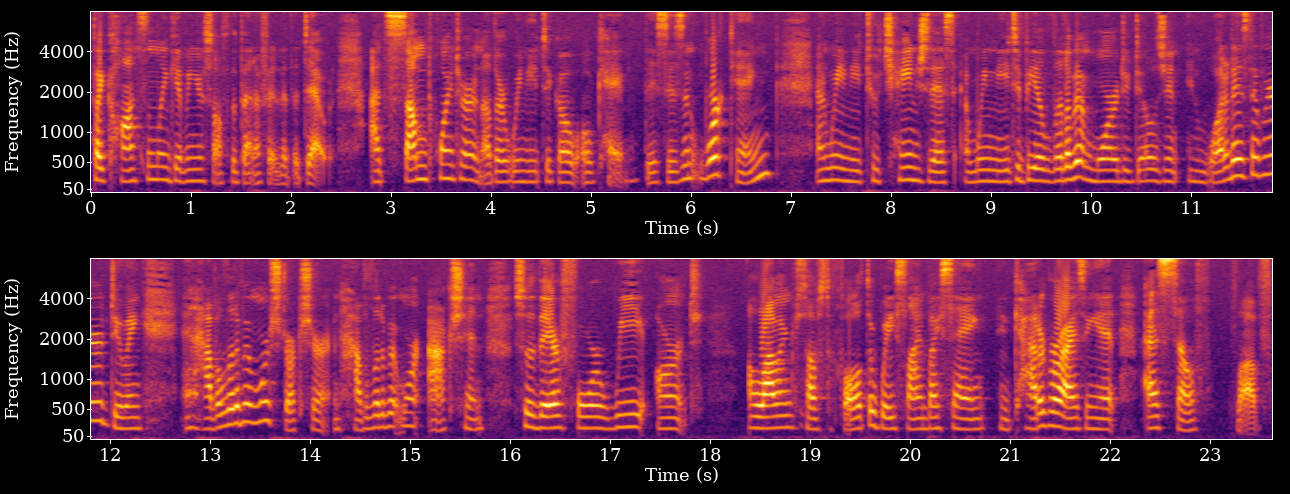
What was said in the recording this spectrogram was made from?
by constantly giving yourself the benefit of the doubt. At some point or another, we need to go, okay, this isn't working, and we need to change this, and we need to be a little bit more due diligent in what it is that we are doing, and have a little bit more structure and have a little bit more action. So, therefore, we aren't allowing ourselves to fall at the waistline by saying and categorizing it as self love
